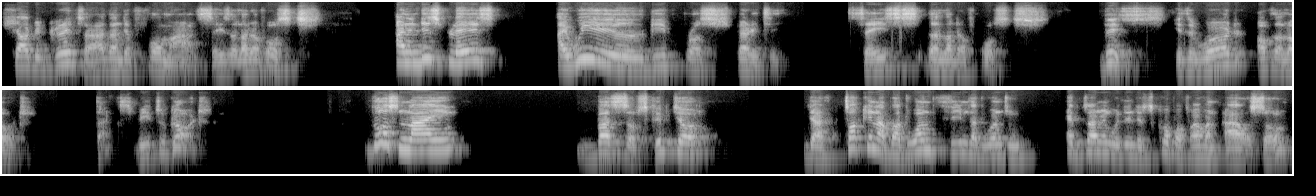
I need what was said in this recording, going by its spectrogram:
shall be greater than the former, says the Lord of hosts. And in this place I will give prosperity, says the Lord of hosts. This is the word of the Lord. Thanks be to God. Those nine verses of scripture, they are talking about one theme that we want to examine within the scope of half an hour or so.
